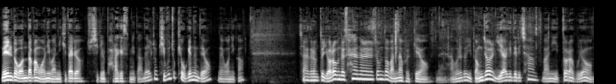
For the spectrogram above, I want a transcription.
음. 내일도 원다방 원이 많이 기다려 주시길 바라겠습니다. 내일 좀 기분 좋게 오겠는데요. 네, 원이가. 자, 그럼 또 여러분들 사연을 좀 더 만나볼게요. 네, 아무래도 이 명절 이야기들이 참 많이 있더라고요.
